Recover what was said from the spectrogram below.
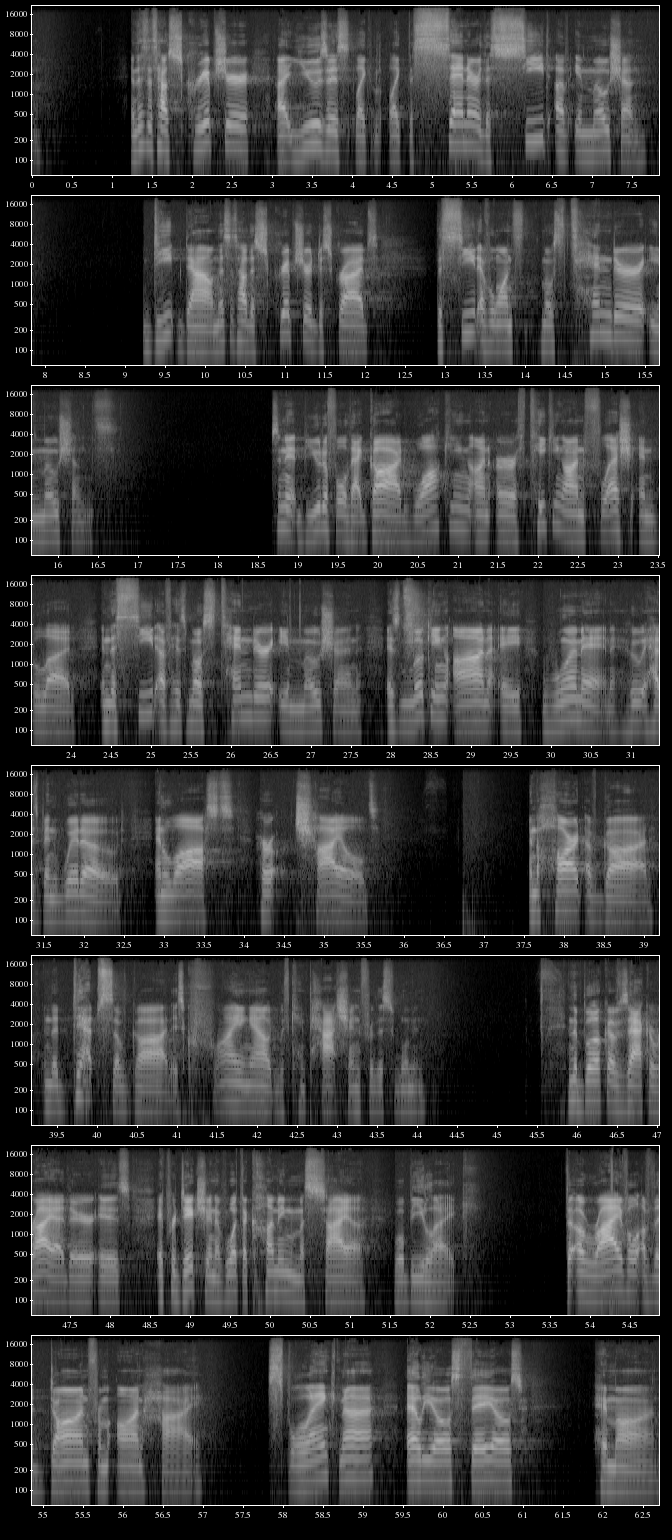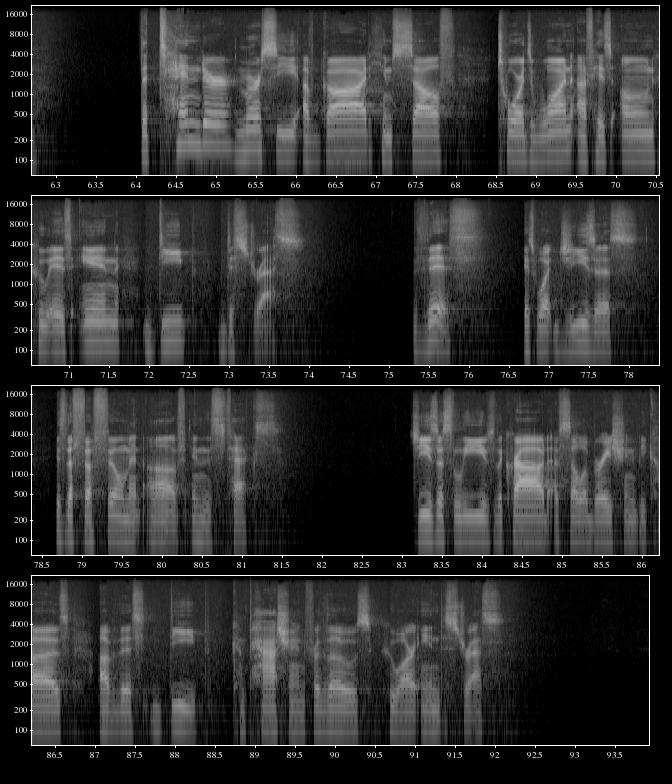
And this is how Scripture uh, uses like, like the center, the seat of emotion deep down. This is how the Scripture describes the seat of one's most tender emotions. Isn't it beautiful that God, walking on earth, taking on flesh and blood, in the seat of his most tender emotion, is looking on a woman who has been widowed and lost her child. And the heart of God, in the depths of God, is crying out with compassion for this woman. In the book of Zechariah, there is a prediction of what the coming Messiah will be like the arrival of the dawn from on high. Splankna, Elios, Theos, Heman. The tender mercy of God Himself towards one of His own who is in deep distress. This is what Jesus is the fulfillment of in this text. Jesus leaves the crowd of celebration because of this deep compassion for those who are in distress.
